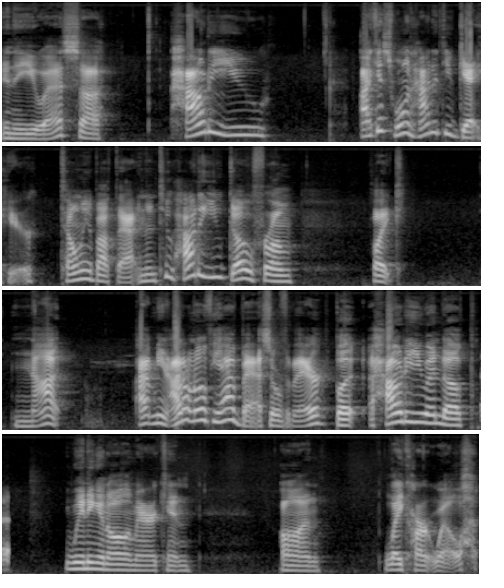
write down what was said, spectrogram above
in the U.S. Uh, how do you? I guess one, how did you get here? Tell me about that. And then two, how do you go from like not I mean, I don't know if you have bass over there, but how do you end up winning an All American on Lake Hartwell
